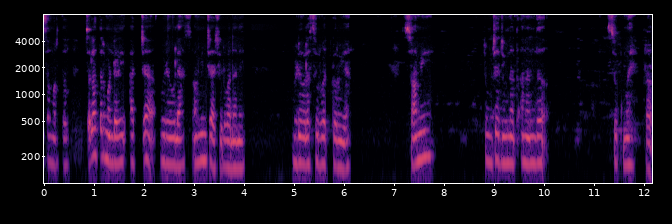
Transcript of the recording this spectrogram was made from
समर्थ. चला तर मंडळी आजच्या व्हिडिओला स्वामींच्या आशीर्वादाने व्हिडिओला सुरुवात करूया. स्वामी तुमच्या जीवनात आनंद सुखमय प्रा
